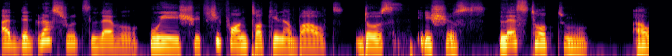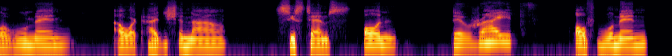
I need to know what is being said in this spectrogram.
At the grassroots level, we should keep on talking about those issues let's talk to our women, our traditional systems on the rights of women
